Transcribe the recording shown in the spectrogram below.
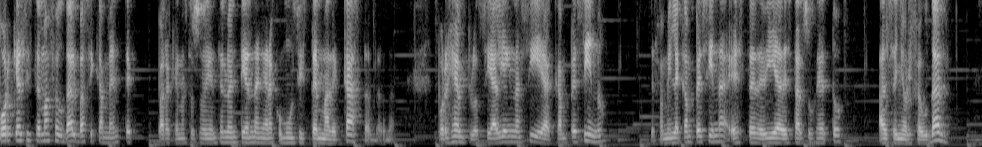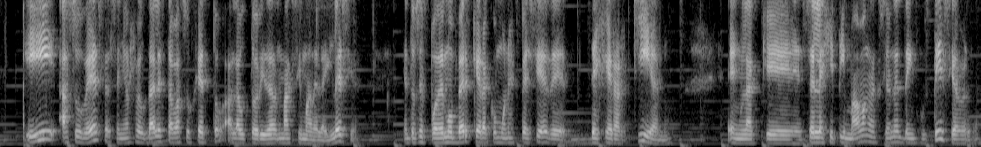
porque el sistema feudal básicamente, para que nuestros oyentes lo entiendan, era como un sistema de castas, ¿verdad? Por ejemplo, si alguien nacía campesino, de familia campesina, este debía de estar sujeto al señor feudal. Y a su vez, el señor feudal estaba sujeto a la autoridad máxima de la iglesia. Entonces podemos ver que era como una especie de, jerarquía, ¿no? En la que se legitimaban acciones de injusticia, ¿verdad?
